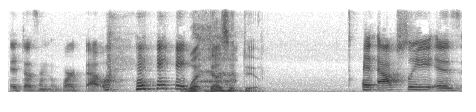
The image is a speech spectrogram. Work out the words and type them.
it doesn't work that way. what does it do? It actually is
